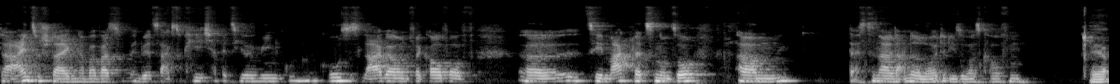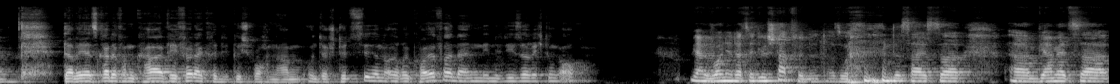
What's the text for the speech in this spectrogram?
da einzusteigen. Aber was, wenn du jetzt sagst, okay, ich habe jetzt hier irgendwie ein, ein, großes Lager und verkaufe auf äh, zehn Marktplätzen und so, ähm, das sind halt andere Leute, die sowas kaufen. Ja, da wir jetzt gerade vom KfW-Förderkredit gesprochen haben, unterstützt ihr denn eure Käufer dann in dieser Richtung auch? Ja, wir wollen ja, dass der Deal stattfindet. Also das heißt, äh, äh, wir haben jetzt äh,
